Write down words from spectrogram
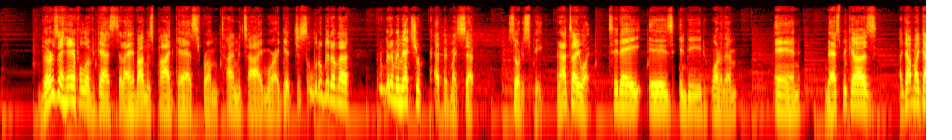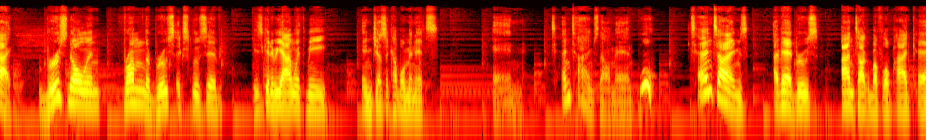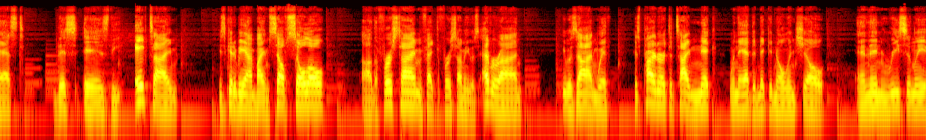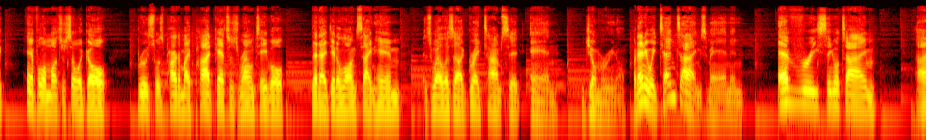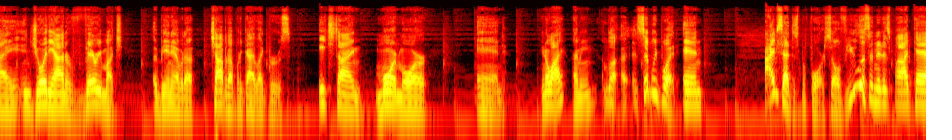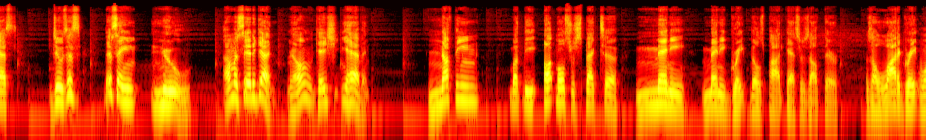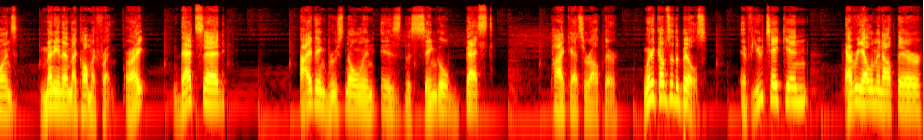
there's a handful of guests that I have on this podcast from time to time where I get just a little bit of a little bit of an extra pep in my step, so to speak. And I'll tell you what, today is indeed one of them. And that's because I got my guy, Bruce Nolan from the Bruce exclusive. He's going to be on with me in just a couple minutes. And 10 times now, man. Woo! 10 times I've had Bruce on Talk Buffalo podcast. This is the eighth time he's going to be on by himself solo. Uh, the first time, in fact, the first time he was ever on, he was on with his partner at the time, Nick, when they had the Nick and Nolan show. And then recently, a handful of months or so ago, Bruce was part of my podcasters roundtable that I did alongside him, as well as uh, Greg Thompson and Joe Marino. But anyway, 10 times, man. And every single time, I enjoy the honor very much of being able to chop it up with a guy like Bruce. Each time, more and more. And you know why? I mean, look, uh, simply put, and I've said this before. So if you listen to this podcast, dudes, this this ain't new. I'm gonna say it again, you know, in case you haven't. Nothing but the utmost respect to many, many great Bills podcasters out there. There's a lot of great ones. Many of them I call my friend. All right. That said, I think Bruce Nolan is the single best podcaster out there when it comes to the Bills. If you take in every element out there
